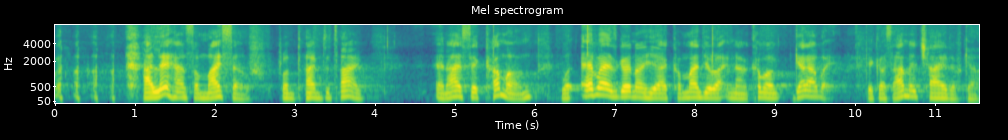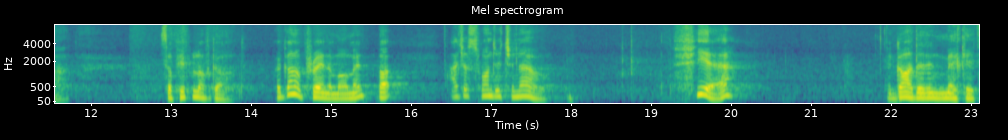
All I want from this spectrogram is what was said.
I lay hands on myself from time to time. And I say, Come on, whatever is going on here, I command you right now, come on, get away, because I'm a child of God. So, people of God, we're going to pray in a moment, but I just want you to know fear God didn't make it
